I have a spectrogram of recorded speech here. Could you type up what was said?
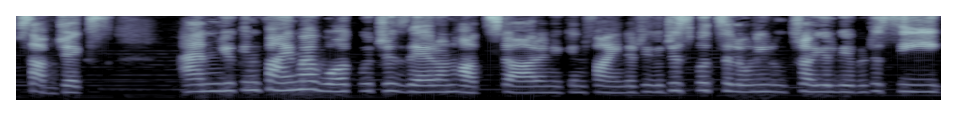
subjects and you can find my work which is there on hotstar and you can find it you just put saloni luthra you'll be able to see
